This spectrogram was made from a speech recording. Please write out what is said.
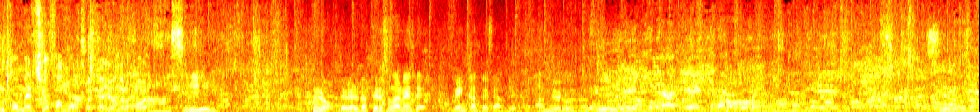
un comercio famoso, el callejón de los pobres. Ah, sí. Pero, de verdad, personalmente, me encanta ese ambiente. A mí me gusta, sí, de verdad. Sí, de verdad.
